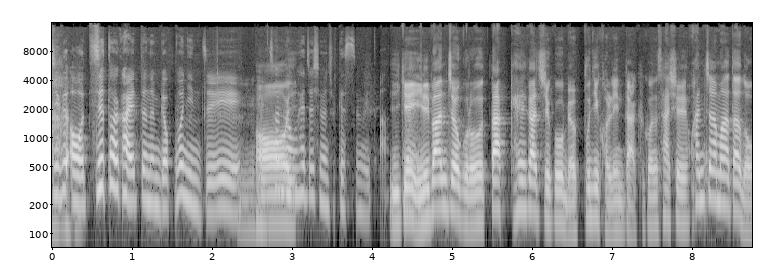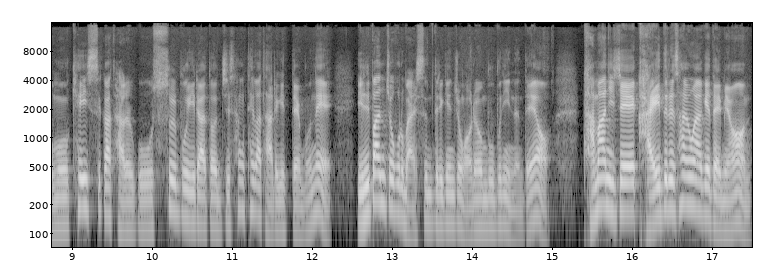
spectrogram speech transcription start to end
지금 어, 디지털 가이드는 몇 분인지 음. 어, 설명해 주시면 좋겠습니다. 이게 네. 일반적으로 딱 해가지고 몇 분이 걸린다. 그건 사실 환자마다 너무 케이스가 다르고 수술 부위라든지 상태가 다르기 때문에 일반적으로 말씀드리긴 좀 어려운 부분이 있는데요. 다만 이제 가이드를 사용하게 되면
